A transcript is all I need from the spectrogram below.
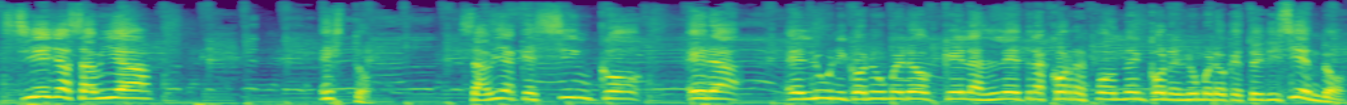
si ella sabía esto. Sabía que 5 era el único número que las letras corresponden con el número que estoy diciendo.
